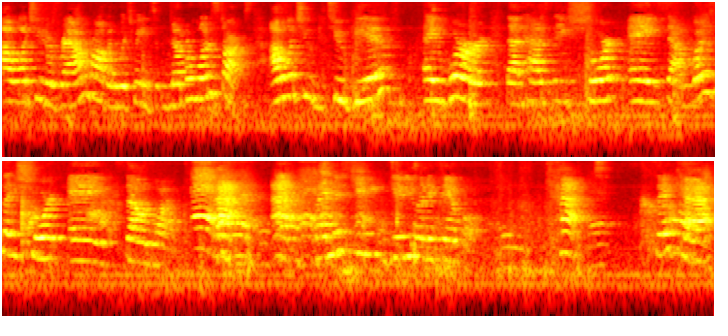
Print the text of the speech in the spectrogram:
I want you to round robin, which means number one starts. I want you to give a word that has the short A sound. What is a short A sound like? Give you an example. Cat. Say cat.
